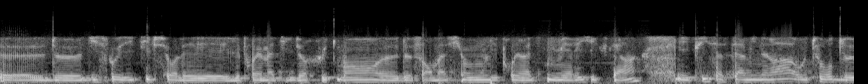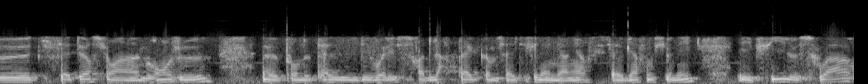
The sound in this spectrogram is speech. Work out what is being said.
euh, de dispositifs sur les, problématiques de recrutement, euh, de formation, les problématiques numériques, etc. Et puis ça se terminera autour de 17h sur un grand jeu. Pour ne pas le dévoiler, ce sera de l'art tag comme ça a été fait l'année dernière, parce que ça avait bien fonctionné. Et puis le soir,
